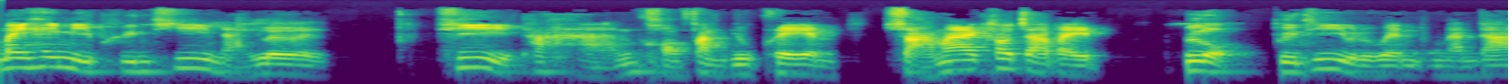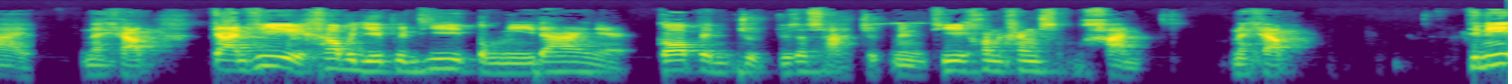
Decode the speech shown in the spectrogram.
ไม่ให้มีพื้นที่ไหนเลย ที่ทหารของฝั่งยูเครน สามารถเข้าจะไปหลบพื้นที่อยู่บริเวณตรงนั้นได้ นะครับ การที่เข้าไปยึดพื้นที่ตรงนี้ได้เนี่ย ก็เป็นจุดยุทธศาสตร์จุดหนึ่งที่ค่อนข้างสำคัญนะครับ ทีนี้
